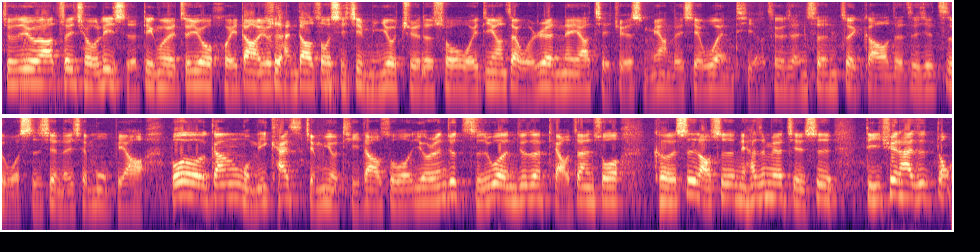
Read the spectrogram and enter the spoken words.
就是又要追求历史的定位，这又回到又谈到说，习近平又觉得说我一定要在我任内要解决什么样的一些问题啊？这个人生最高的这些自我实现的一些目标。不过刚刚我们一开始节目有提到说，有人就直问，就在挑战说，可是老师你还是没有解释，的确还是东，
